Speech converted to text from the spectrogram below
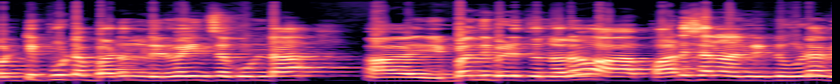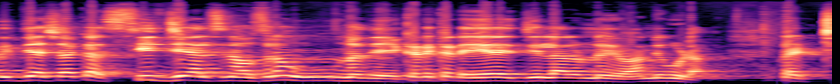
ఒంటిపూట బడులు నిర్వహించకుండా ఇబ్బంది పెడుతున్నారో ఆ పాఠశాలన్నింటినీ కూడా విద్యాశాఖ సీజ్ చేయాల్సిన అవసరం ఉన్నది. ఎక్కడెక్కడ ఏ జిల్లాలు ఉన్నాయో అన్ని కూడా. రైట్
